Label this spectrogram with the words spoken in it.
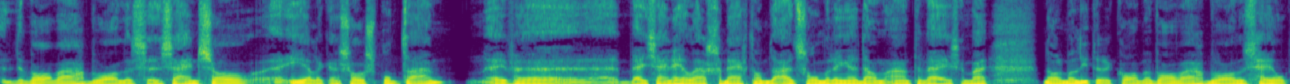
de woonwagenbewoners zijn zo eerlijk en zo spontaan. Even, wij zijn heel erg geneigd om de uitzonderingen dan aan te wijzen. Maar normaliter komen woonwagenbewoners heel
